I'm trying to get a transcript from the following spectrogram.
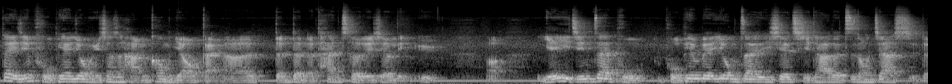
但已经普遍用于像是航空遥感啊等等的探测的一些领域。也已经在普普遍被用在一些其他的自动驾驶的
